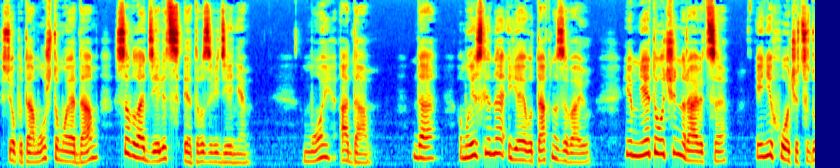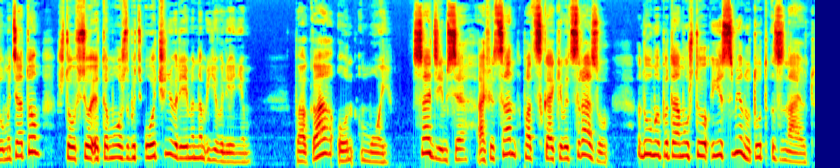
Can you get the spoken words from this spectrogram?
Все потому, что мой Адам — совладелец этого заведения. Мой Адам. Да, Мысленно я его так называю. И мне это очень нравится. И не хочется думать о том, что все это может быть очень временным явлением. Пока он мой. Садимся. Официант подскакивает сразу. Думаю, потому что Ясмину тут знают.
